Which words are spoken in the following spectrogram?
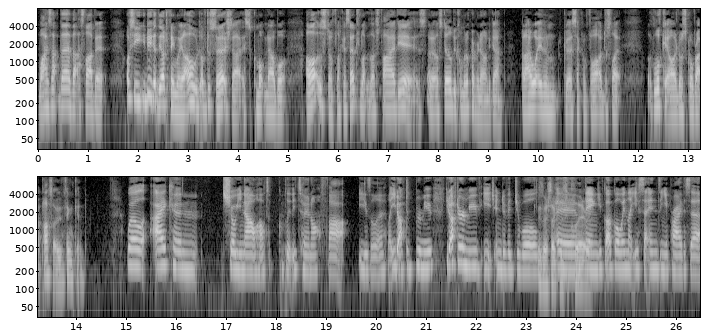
why is that there? That's like a bit. Obviously, you do get the odd thing where you're like, oh, I've just searched that. It's come up now, but a lot of the stuff, like I said, from like the last five years, and it'll still be coming up every now and again. And I won't even give it a second thought. I'd just like look at it or I'd just go right past it, even thinking. Well, I can show you now how to completely turn off that easily. Like you don't have to remove you don't have to remove each individual Is there sections to um, thing. You've got to go in like your settings and your privacy.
